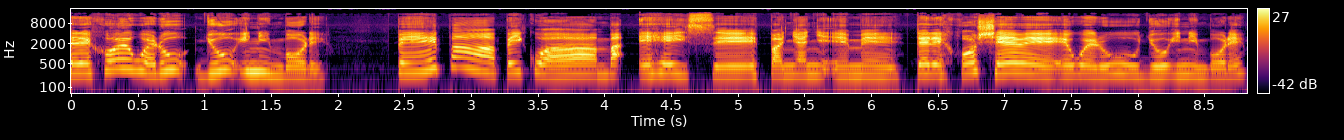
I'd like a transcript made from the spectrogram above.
Terejo Eguerú, Yu Inimbore. Pepa peikua mba'eheise España ñe'ẽme tereho chéve Eguerú Yu Inimbore.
